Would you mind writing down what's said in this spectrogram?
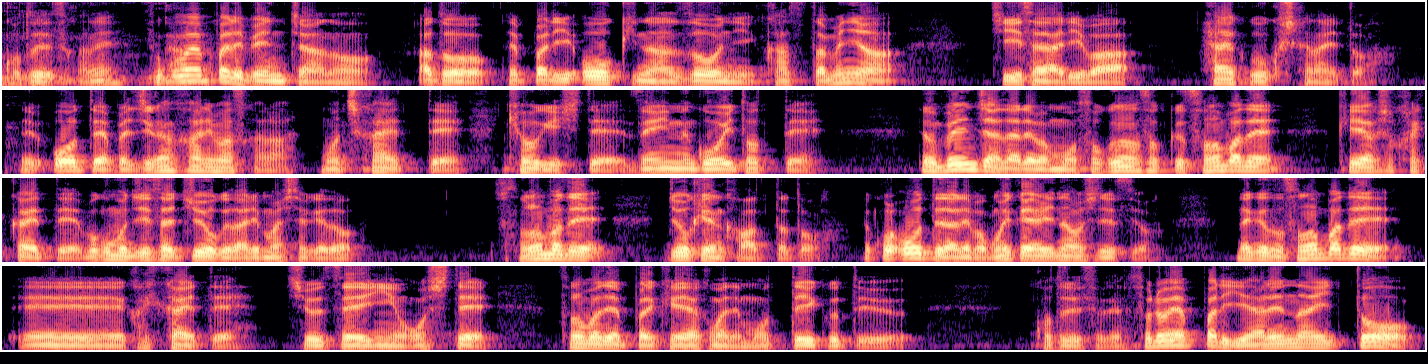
ことですかね。そこがやっぱりベンチャーの、あと、やっぱり大きな像に勝つためには、小さいアリは早く動くしかないと。で、大手はやっぱり時間かかりますから、持ち帰って、協議して、全員の合意取って、でもベンチャーであればもう即断即決その場で契約書書き換えて、僕も実際中国でありましたけど、その場で条件が変わったと。これ大手であればもう一回やり直しですよ。だけどその場で、えー、書き換えて、修正印を押して、その場でやっぱり契約まで持っていくということですよね。それをやっぱりやれないと、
